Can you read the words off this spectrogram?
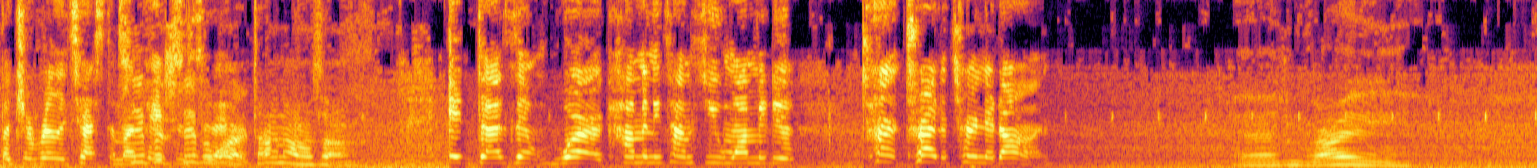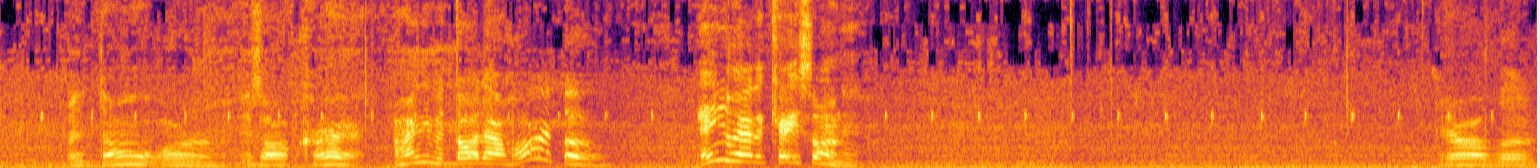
But you're really testing my See if it, patience see if it today. work. Turn on something. It doesn't work. How many times do you want me to turn try to turn it on? Yeah, you're right. It don't work. It's all crap. I ain't even thought that hard though. And you had a case on it. Y'all look.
